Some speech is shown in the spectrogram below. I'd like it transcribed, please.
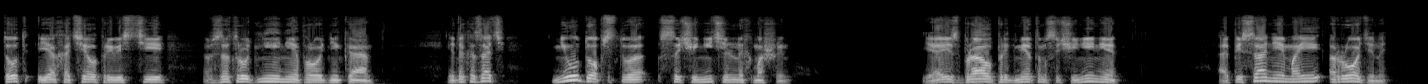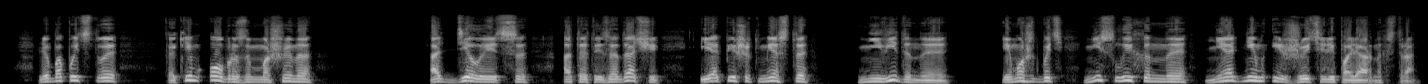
Тут я хотел привести в затруднение проводника и доказать неудобство сочинительных машин. Я избрал предметом сочинения описание моей родины, любопытствуя, каким образом машина отделается от этой задачи и опишет место невиданное и, может быть, неслыханное ни одним из жителей полярных стран.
